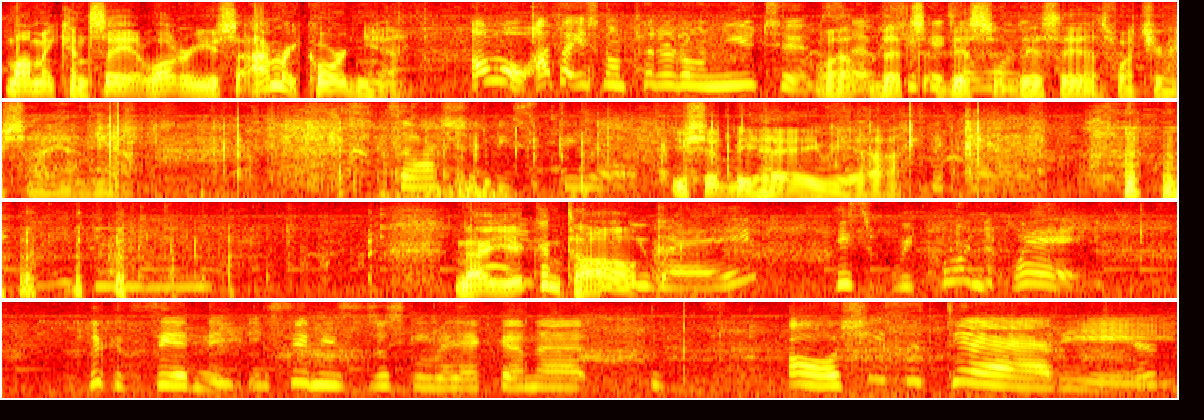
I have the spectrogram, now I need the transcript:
mommy can see it. What are you saying? I'm recording you. Oh, I thought you was gonna put it on YouTube. Well, so that's this this is what you're saying. Yeah. So I should be still. You should behave. Yeah. Okay. No, you can talk. You wave. He's recording it. Wave. Look at Sydney. Sydney's just licking it. Oh, she's a daddy.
